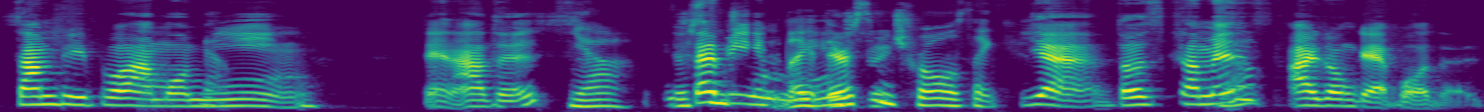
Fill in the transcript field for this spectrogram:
Some people are more Yeah. mean than others. Yeah. There's some being like there's some trolls like Yeah, those comments, I don't get bothered.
